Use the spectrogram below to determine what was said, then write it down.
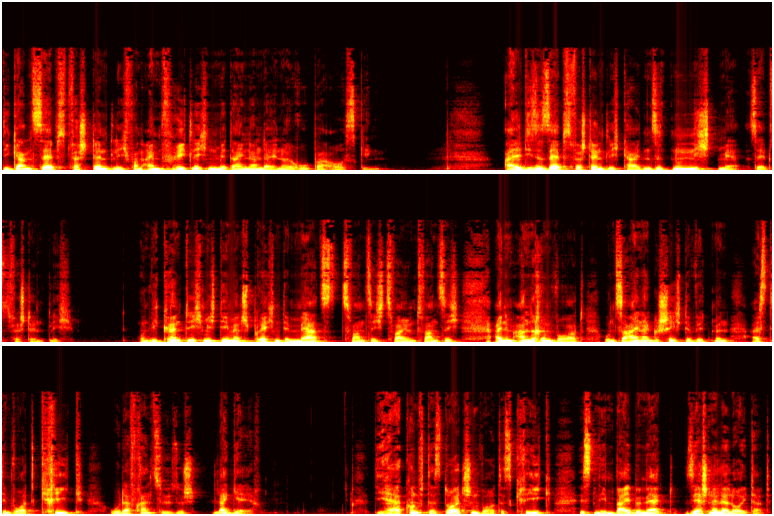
die ganz selbstverständlich von einem friedlichen Miteinander in Europa ausging. All diese Selbstverständlichkeiten sind nun nicht mehr selbstverständlich. Und wie könnte ich mich dementsprechend im März 2022 einem anderen Wort und seiner Geschichte widmen als dem Wort Krieg oder französisch la guerre? Die Herkunft des deutschen Wortes Krieg ist nebenbei bemerkt sehr schnell erläutert.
